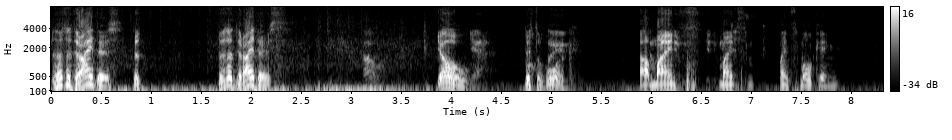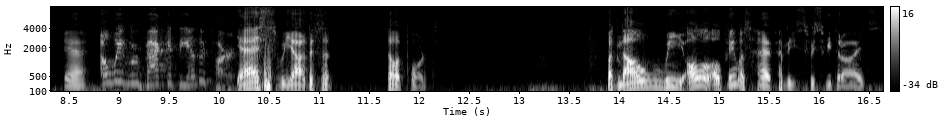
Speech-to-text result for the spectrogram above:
Those are the riders. Th- Those are the riders. Oh, Yo, yeah. this'll Oh, work. Uh, mine's, did- did we mine's, mine's smoking. Yeah. Oh wait, we're back at the other part. Yes, we are. This is a teleport. But now we all, all three of us have, have these sweet, sweet rides.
